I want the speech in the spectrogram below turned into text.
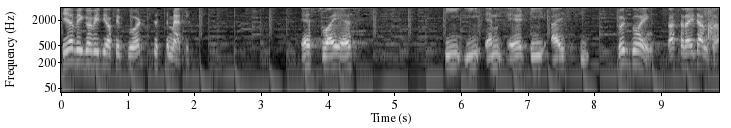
Here we go with your fifth word systematic. S Y S T E M A T I C. Good going. That's the right answer.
